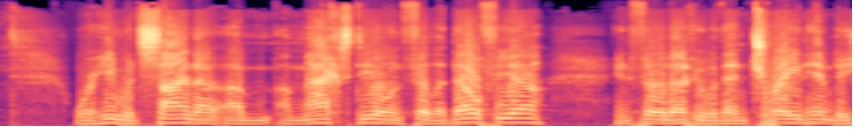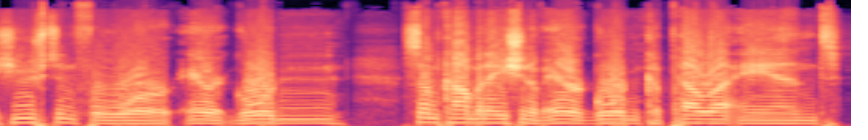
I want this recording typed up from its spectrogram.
where he would sign a, a, a max deal in Philadelphia, and Philadelphia would then trade him to Houston for Eric Gordon, some combination of Eric Gordon, Capela, and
